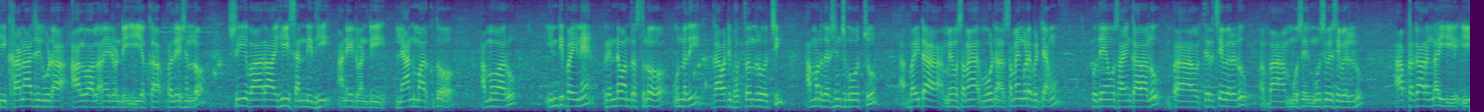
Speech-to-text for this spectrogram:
ఈ ఖానాజిగూడ ఆల్వాల్ అనేటువంటి ఈ యొక్క ప్రదేశంలో శ్రీ వారాహి సన్నిధి అనేటువంటి ల్యాండ్ మార్క్తో అమ్మవారు ఇంటిపైనే రెండవ అంతస్తులో ఉన్నది. కాబట్టి భక్తులందరూ వచ్చి అమ్మను దర్శించుకోవచ్చు. బయట మేము సమయ సమయం కూడా పెట్టాము. ఉదయం సాయంకాలాలు తెరిచే వేళలు మూసే మూసివేసే వేళలు. ఆ ప్రకారంగా ఈ ఈ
